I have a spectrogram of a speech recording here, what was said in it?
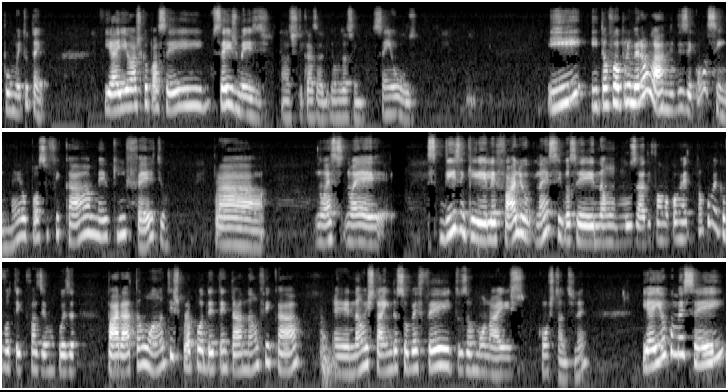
por muito tempo. E aí eu acho que eu passei seis meses antes de casar, digamos assim, sem o uso. E então foi o primeiro alarme de dizer, como assim, né? Eu posso ficar meio que infértil para não é não é dizem que ele é falho, né? Se você não usar de forma correta, então como é que eu vou ter que fazer uma coisa parar tão antes para poder tentar não ficar, é, não estar ainda sob efeitos hormonais constantes, né? E aí eu comecei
